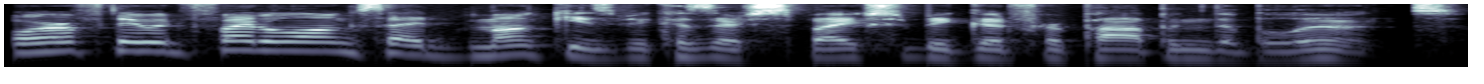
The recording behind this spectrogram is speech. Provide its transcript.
or if they would fight alongside monkeys because their spikes would be good for popping the bloons.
